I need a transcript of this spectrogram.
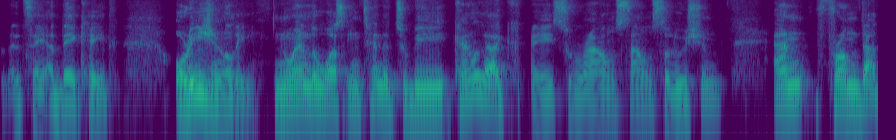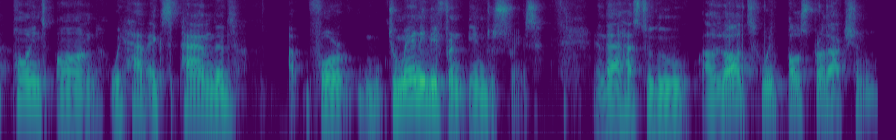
let's say a decade. Originally, Nuendo was intended to be kind of like a surround sound solution. And from that point on, we have expanded uh, for to many different industries. And that has to do a lot with post-production,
